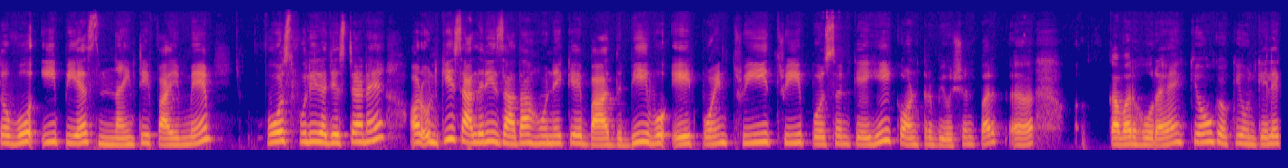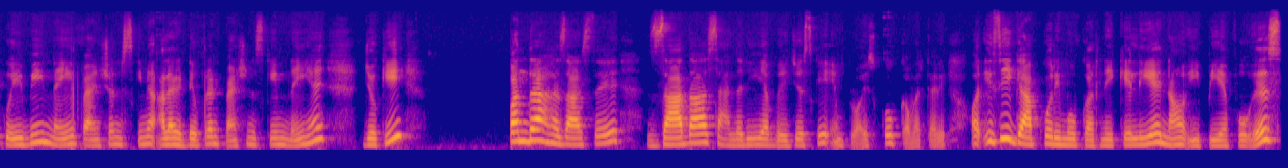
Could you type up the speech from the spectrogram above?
तो वो E P S ninety five में फोर्सफुली रजिस्टर्ड हैं और उनकी सैलरी ज़्यादा होने के बाद भी वो 8.33 परसेंट के ही कंट्रीब्यूशन पर कवर हो रहे हैं। क्यों? क्योंकि उनके लिए कोई भी नई पेंशन स्कीम अलग डिफरेंट पेंशन स्कीम नहीं है, जो कि पंद्रह हज़ार से ज़्यादा सैलरी या वेजेस के एम्प्लॉयज़ को कवर करे। और इसी गैप को रिमूव करने के लिए now E P F O is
